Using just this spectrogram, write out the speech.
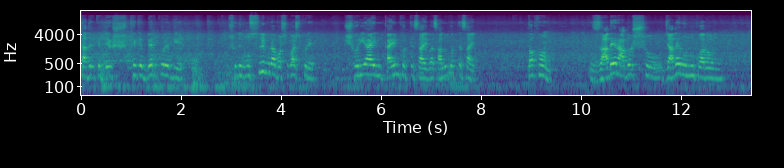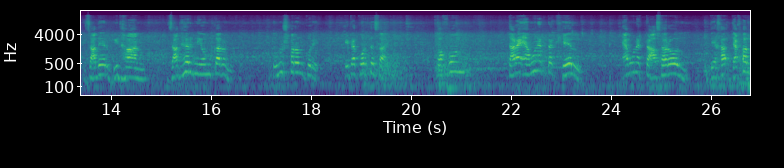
তাদেরকে দেশ থেকে বের করে দিয়ে শুধু মুসলিমরা বসবাস করে শরিয়া আইন কায়েম করতে চায় বা চালু করতে চায়, তখন যাদের আদর্শ, যাদের অনুকরণ, যাদের বিধান, যাদের নিয়মকানুন অনুসরণ করে এটা করতে চায়, তখন তারা এমন একটা খেল, এমন একটা আচরণ দেখা, দেখাল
